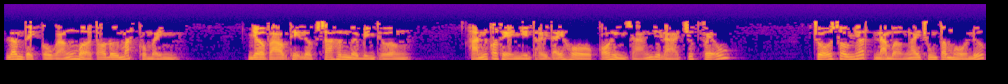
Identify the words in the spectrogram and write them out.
Lâm Tịch cố gắng mở to đôi mắt của mình. Nhờ vào thị lực xa hơn người bình thường, hắn có thể nhìn thấy đáy hồ có hình dáng như là chiếc phễu. Chỗ sâu nhất nằm ở ngay trung tâm hồ nước.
